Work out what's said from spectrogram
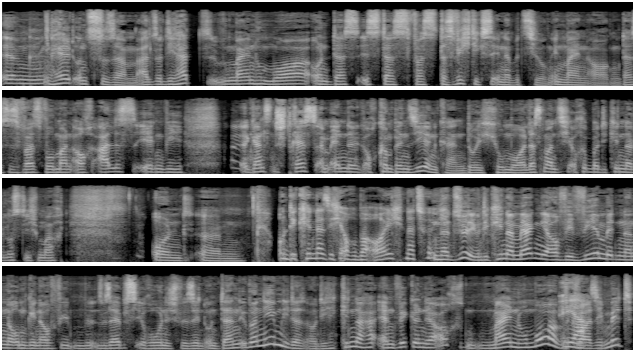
ähm, hält uns zusammen. Also die hat meinen Humor und das ist das, was das Wichtigste in der Beziehung, in meinen Augen. Das ist was, wo man auch alles irgendwie, äh, ganzen Stress am Ende auch kompensieren kann durch Humor, dass man sich auch über die Kinder lustig macht. Und ähm, Und die Kinder sich auch über euch natürlich? Natürlich, und die Kinder merken ja auch, wie wir miteinander umgehen, auch wie selbstironisch wir sind. Und dann übernehmen die das auch. Die Kinder entwickeln ja auch meinen Humor Ja. quasi mit.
